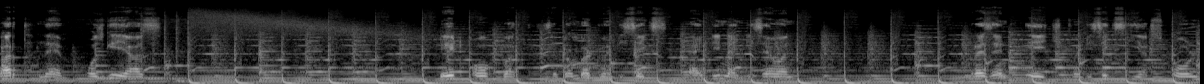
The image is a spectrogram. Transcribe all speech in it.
Birth name Ozge Yas. Date of birth September 26, 1997. Present age 26 years old.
